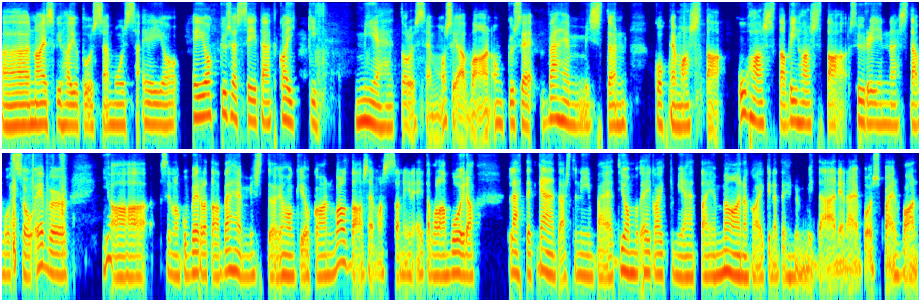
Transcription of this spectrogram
ää, naisvihajutuissa ja muissa ei ole, ei ole kyse siitä, että kaikki miehet olisivat semmoisia, vaan on kyse vähemmistön kokemasta uhasta, vihasta, syrjinnästä, whatsoever. Ja silloin kun verrataan vähemmistöä johonkin, joka on valta-asemassa, niin ei tavallaan voida lähteä kääntää sitä niin päin, että joo, mutta ei kaikki miehet tai en mä aina kaikina tehnyt mitään ja näin poispäin, vaan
